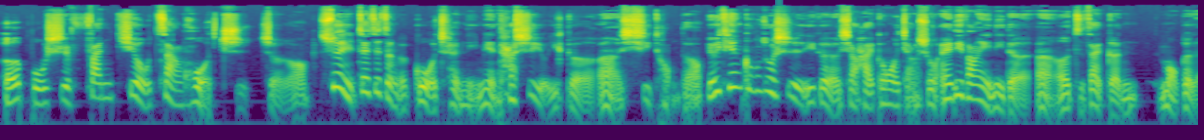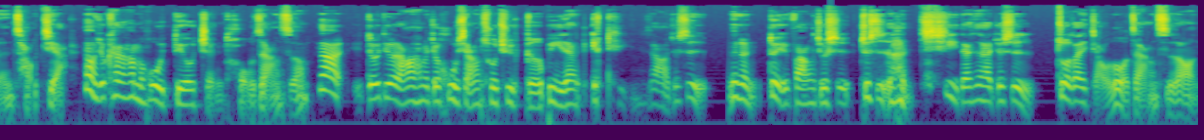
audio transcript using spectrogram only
而不是翻旧账或指责哦。所以在这整个过程里面，它是有一个呃系统的哦。有一天，工作室一个小孩跟我讲说：“哎，丽芳姨，你的呃儿子在跟。”某个人吵架，那我就看到他们互丢枕头这样子哦。那丢丢，然后他们就互相出去隔壁这样一起，你知道，就是那个对方就是就是很气，但是他就是坐在角落这样子哦，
